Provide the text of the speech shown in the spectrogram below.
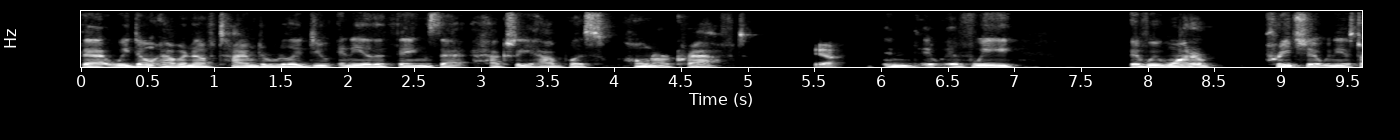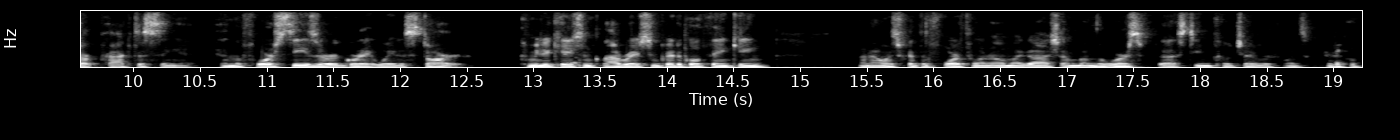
that we don't have enough time to really do any of the things that actually help us hone our craft. Yeah. And if we if we want to preach it, we need to start practicing it. And the four C's are a great way to start: communication, collaboration, critical thinking. And I always forget the fourth one. Oh my gosh, I'm, I'm the worst uh, STEAM coach ever. What's critical?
